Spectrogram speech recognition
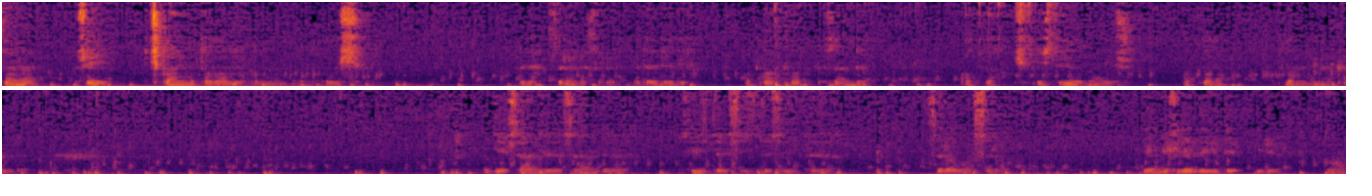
Sonra şey çıkan yumurtalarla yapalım o işi. Hadi sırayla sırayla. Hadi hadi hadi. Atla atla atla sen de. Atla. Çiftleştiriyorum hayır. Atla lan. Atlamıyorum ya köyde. Hadi sen de sen de. Siz de siz de siz de. Sıra var sıra. Benimdekileri de yedi biri. Lan.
